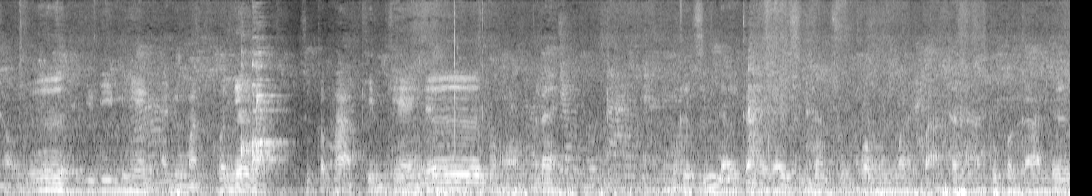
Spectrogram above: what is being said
เขาเด้ออยู่ดีมีแรงอนุมัติคนยืน สุขภาพเข้มแข็งเด้อผมออกก็ได้ เกิดสิ่งใดก็ให้ได้สิ่งนั้นสมความมุ่งหมายปรารถนาทุกประการเด้อ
